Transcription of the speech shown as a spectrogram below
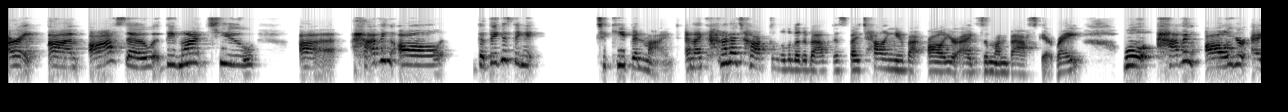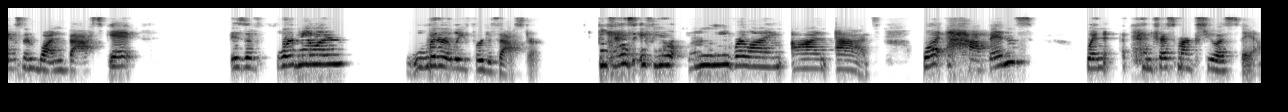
All right. Um, also, they want to uh, having all the biggest thing to keep in mind, and I kind of talked a little bit about this by telling you about all your eggs in one basket, right? Well, having all your eggs in one basket is a formula literally for disaster. Because if you're only relying on ads, what happens when Pinterest marks you as spam?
